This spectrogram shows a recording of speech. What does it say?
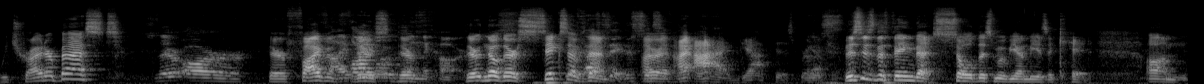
we tried our best." So there are. There are five of Five there's people there in the car. there no there are six of them. six All right, of them. I I got this, bro. Yes. This is the thing that sold this movie on me as a kid. Um,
